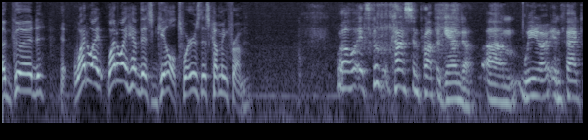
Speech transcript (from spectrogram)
a good. Why do I why do I have this guilt? Where is this coming from? Well, it's the constant propaganda. Um, we are, in fact,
